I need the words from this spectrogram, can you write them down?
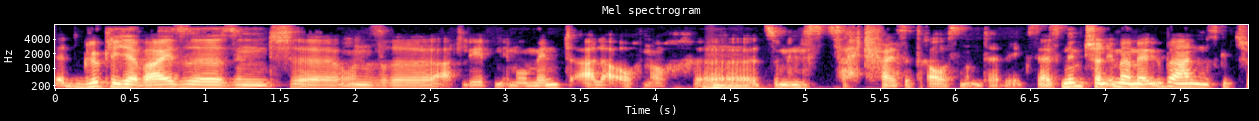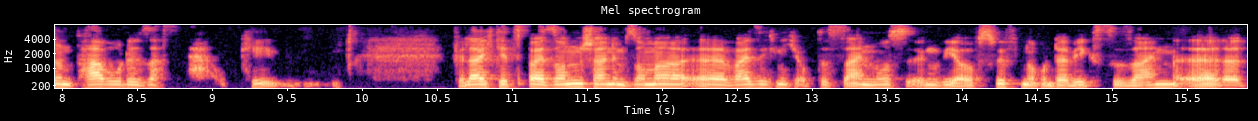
Glücklicherweise sind äh, unsere Athleten im Moment alle auch noch äh, mhm. zumindest zeitweise draußen unterwegs. Es nimmt schon immer mehr Überhand. Es gibt schon ein paar, wo du sagst, ah, okay, Vielleicht jetzt bei Sonnenschein im Sommer, äh, weiß ich nicht, ob das sein muss, irgendwie auf Swift noch unterwegs zu sein. Äh, da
